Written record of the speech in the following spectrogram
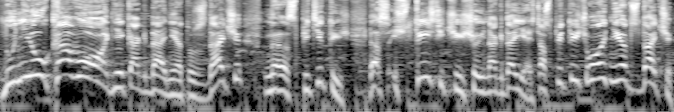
ну ни у кого никогда нету сдачи э, с 5 тысяч. Да, с тысячи еще иногда есть, а с 5 тысяч, ой, нет сдачи.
